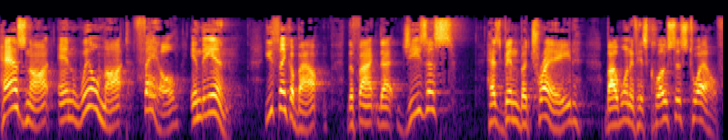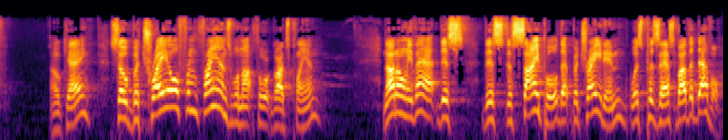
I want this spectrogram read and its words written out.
has not and will not fail in the end. You think about the fact that Jesus has been betrayed by one of his closest 12. Okay? So betrayal from friends will not thwart God's plan. Not only that, this, this disciple that betrayed him was possessed by the devil.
